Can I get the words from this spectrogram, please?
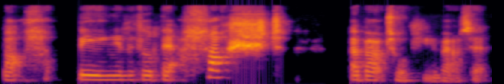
but being a little bit hushed about talking about it.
